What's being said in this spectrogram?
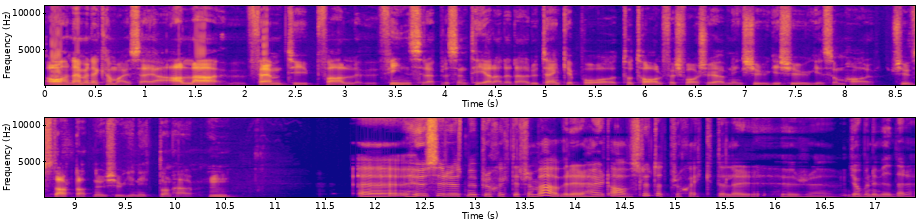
Ja, nej men det kan man ju säga. Alla fem typfall finns representerade där. Du tänker på totalförsvarsövning 2020 som har tjuvstartat nu 2019 här. Mm. Uh, hur ser det ut med projektet framöver? Är det här ett avslutat projekt eller hur uh, jobbar ni vidare?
